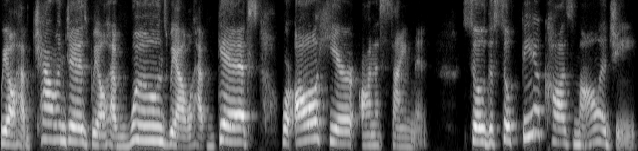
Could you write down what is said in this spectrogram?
We all have challenges, we all have wounds, we all have gifts. We're all here on assignment. So the Sophia cosmology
